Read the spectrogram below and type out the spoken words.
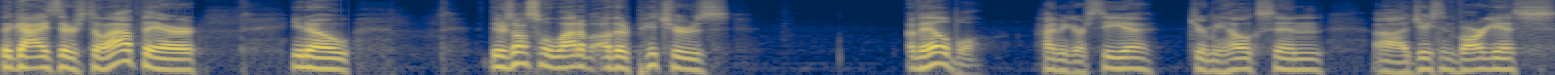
the guys that are still out there, you know, there's also a lot of other pitchers available. Jaime Garcia, Jeremy Hellickson, uh, Jason Vargas.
